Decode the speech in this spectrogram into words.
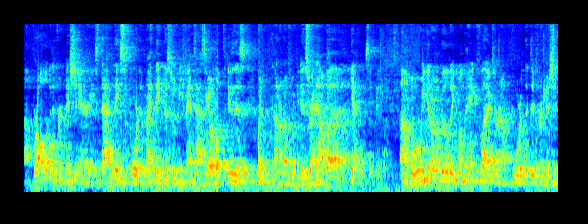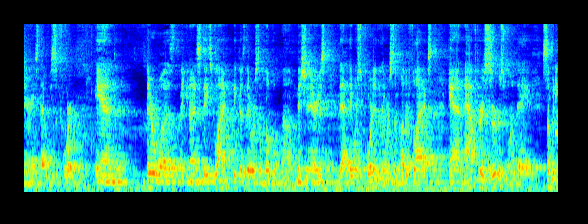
uh, for all of the different missionaries that they supported. And I think this would be fantastic. I would love to do this, but I don't know if we can do this right now. But yeah, it's okay. Uh, but when we get on a building, we'll hang flags around for the different missionaries that we support. And there was a United States flag because there were some local uh, missionaries that they were supported, and there were some other flags. And after a service one day, somebody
